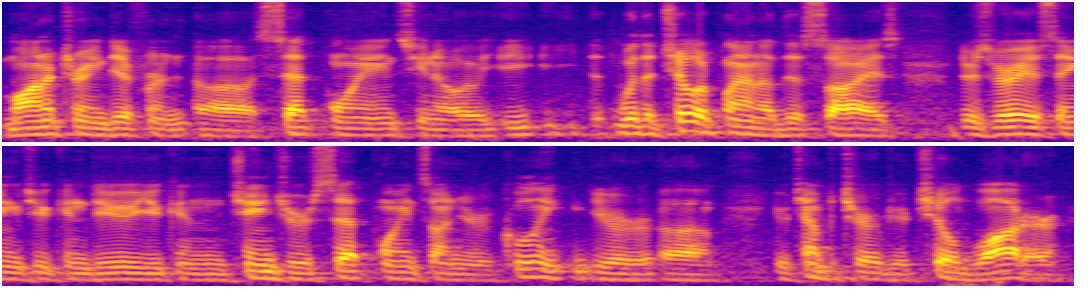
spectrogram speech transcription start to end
monitoring different uh, set points. You know, y- y- with a chiller plant of this size, there's various things you can do. You can change your set points on your cooling, your uh, your temperature of your chilled water,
